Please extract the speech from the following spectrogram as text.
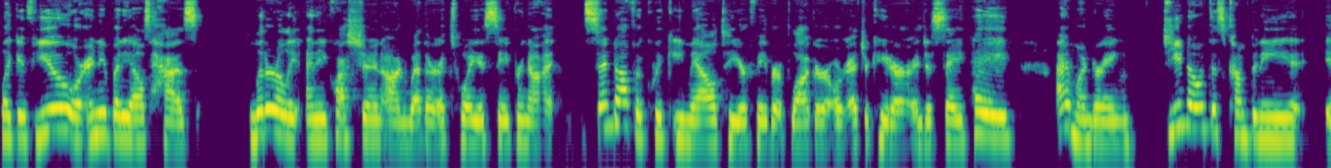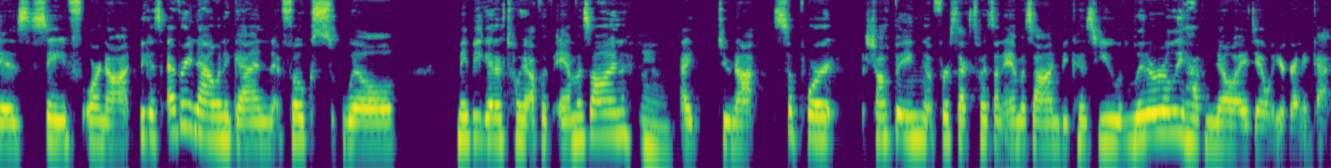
like if you or anybody else has literally any question on whether a toy is safe or not, send off a quick email to your favorite blogger or educator and just say, hey, I'm wondering, do you know if this company is safe or not? Because every now and again, folks will maybe get a toy off of Amazon. Mm. I do not support shopping for sex toys on Amazon because you literally have no idea what you're going to get.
